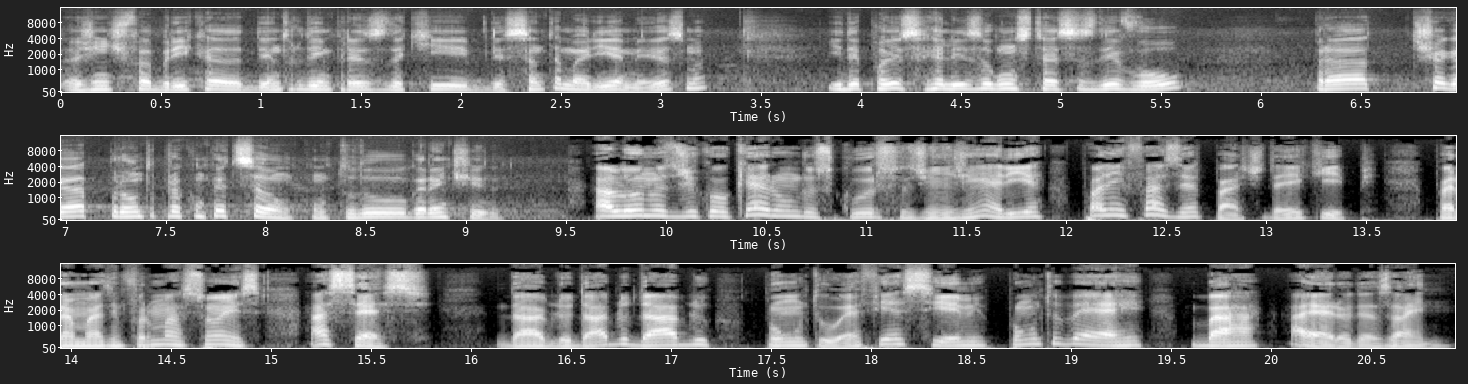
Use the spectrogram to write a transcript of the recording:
A gente fabrica dentro da empresa daqui de Santa Maria mesma e depois realiza alguns testes de voo para chegar pronto para a competição, com tudo garantido. Alunos de qualquer um dos cursos de engenharia podem fazer parte da equipe. Para mais informações, acesse www.fsm.br/aerodesign.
